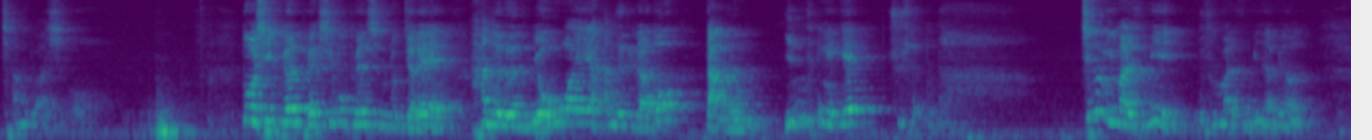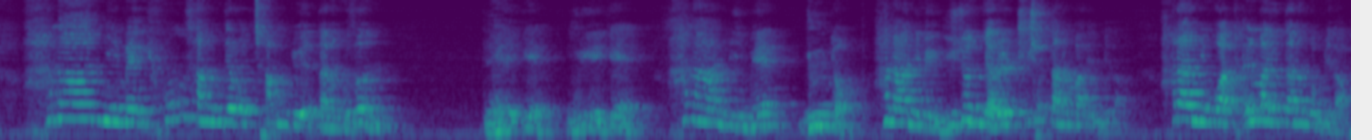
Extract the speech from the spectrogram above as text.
창조하시고. 또 시편 115편 16절에 하늘은 여호와의 하늘이라도 땅은 인생에게 주셨도다. 지금 이 말씀이 무슨 말씀이냐면 하나님의 형상대로 창조했다는 것은 내게 우리에게 하나님의 능력, 하나님의 유전자를 주셨다는 말입니다. 하나님과 닮아 있다는 겁니다.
